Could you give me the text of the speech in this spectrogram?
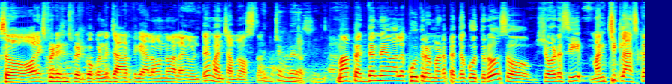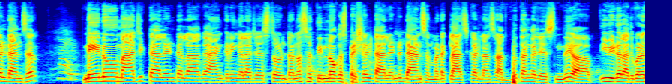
సో ఓవర్ ఎక్స్పెక్టేషన్స్ పెట్టుకోకుండా జాగ్రత్తగా ఎలా ఉన్నాం అలాగే ఉంటే మంచి అమ్మాయి వస్తాను. వస్తుంది. మా పెద్దన్నయ్య వాళ్ళ కూతురు అనమాట పెద్ద కూతురు. సో షోడసి మంచి క్లాసికల్ డాన్సర్. నేను మ్యాజిక్ టాలెంట్ ఎలాగా యాంకరింగ్ ఎలా చేస్తూ ఉంటానో సో తిన్న ఒక స్పెషల్ టాలెంట్ డాన్స్ అనమాట క్లాసికల్ డాన్స్ అద్భుతంగా చేస్తుంది. ఈ వీడియోలో అది కూడా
